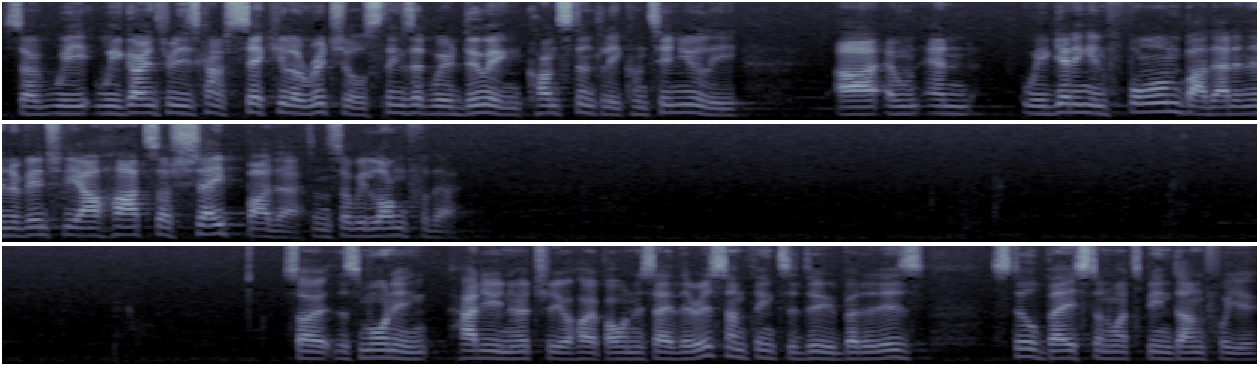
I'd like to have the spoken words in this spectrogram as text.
So we, we're going through these kind of secular rituals, things that we're doing constantly, continually, uh, and, and we're getting informed by that, and then eventually our hearts are shaped by that, and so we long for that. So, this morning, how do you nurture your hope? I want to say there is something to do, but it is still based on what's been done for you.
